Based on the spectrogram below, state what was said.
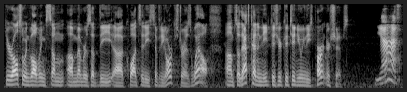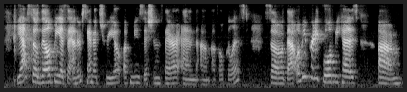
you're also involving some uh, members of the uh, Quad City Symphony Orchestra as well. Um, so that's kind of neat because you're continuing these partnerships. Yes, yeah. So there'll be, as I understand, a trio of musicians there and um, a vocalist. So that will be pretty cool because, um,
